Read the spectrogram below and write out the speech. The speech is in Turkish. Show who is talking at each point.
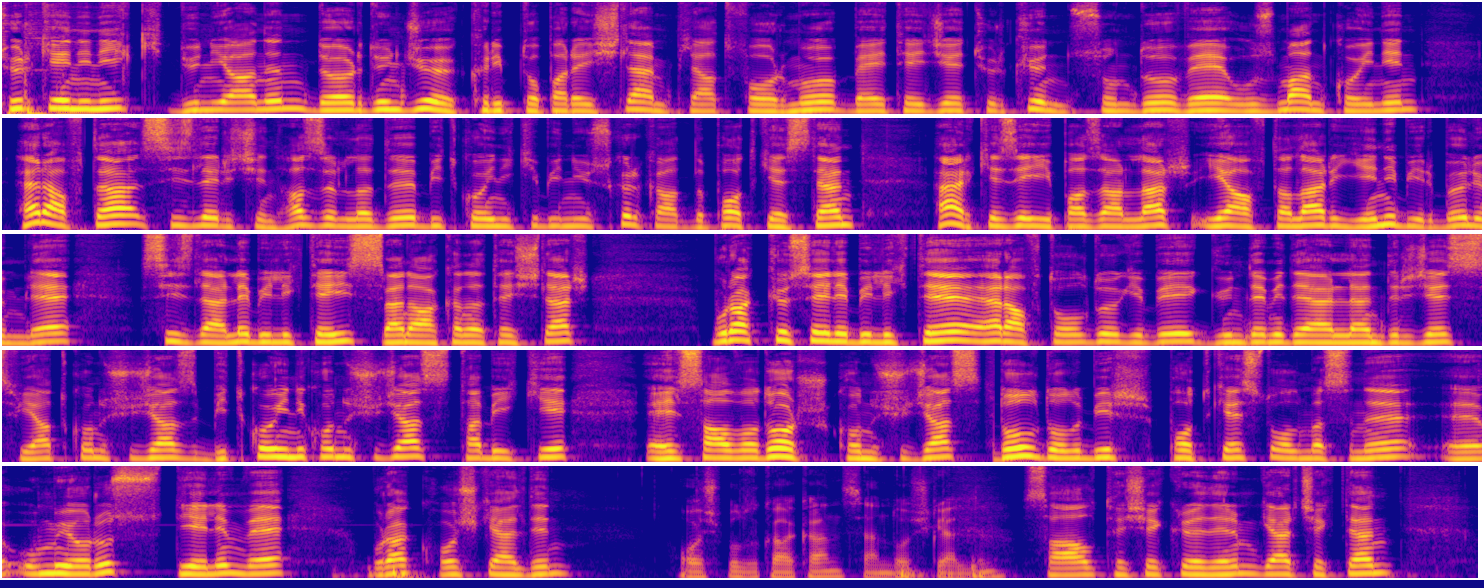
Speaker 1: Türkiye'nin ilk dünyanın dördüncü kripto para işlem platformu BTC Türk'ün sunduğu ve uzman coin'in her hafta sizler için hazırladığı Bitcoin 2140 adlı podcast'ten herkese iyi pazarlar, iyi haftalar yeni bir bölümle sizlerle birlikteyiz. Ben Hakan Ateşler. Burak Köse ile birlikte her hafta olduğu gibi gündemi değerlendireceğiz, fiyat konuşacağız, Bitcoin'i konuşacağız, tabii ki El Salvador konuşacağız. Dolu dolu bir podcast olmasını e, umuyoruz diyelim ve Burak hoş geldin.
Speaker 2: Hoş bulduk Hakan, sen de hoş geldin.
Speaker 1: Sağ ol, teşekkür ederim. Gerçekten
